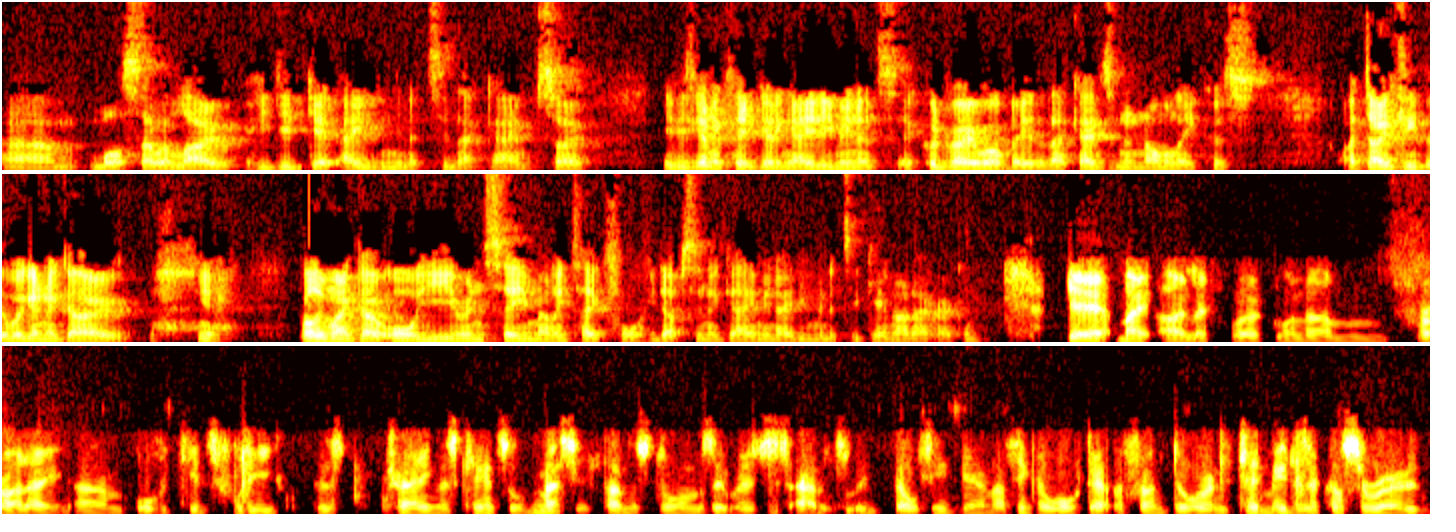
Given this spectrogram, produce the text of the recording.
um, whilst they were low, he did get 80 minutes in that game. So if he's going to keep getting 80 minutes, it could very well be that that game's an anomaly because I don't think that we're going to go, you know, probably won't go all year and see him only take four hit ups in a game in 80 minutes again, I don't reckon. Yeah, mate, I left work on um, Friday. Um, all the kids' footy was, training was cancelled. Massive thunderstorms. It was just absolutely belting down. I think I walked out the front door and 10 metres across the road and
